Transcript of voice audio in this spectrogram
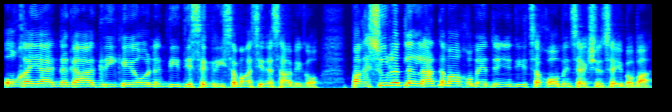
O kaya nag-agree kayo o nagdi-disagree sa mga sinasabi ko? Pakisulat lang lahat ng mga komento nyo dito sa comment section sa ibaba.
